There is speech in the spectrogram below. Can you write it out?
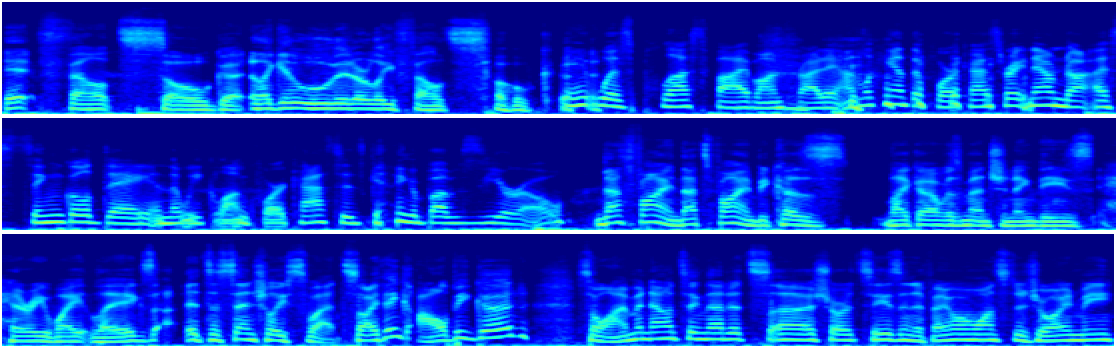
it felt so good. Like it literally felt so good. It was plus five on Friday. I'm looking at the forecast right now. Not a single day in the week long forecast is getting above zero. That's fine. That's fine because like I was mentioning, these hairy white legs, it's essentially sweat. So I think I'll be good. So I'm announcing that it's uh, short season. If anyone wants to join me,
